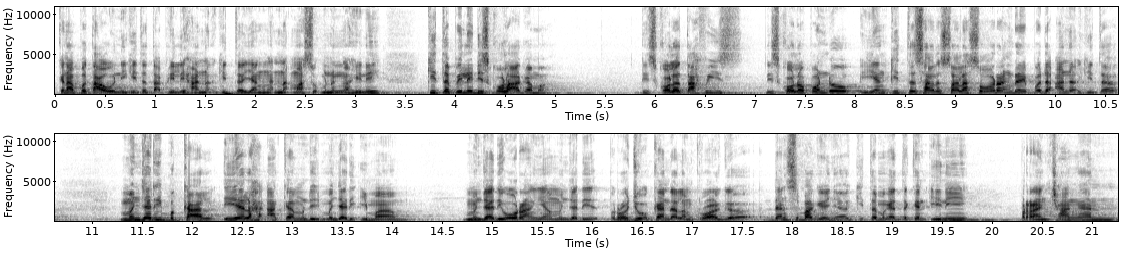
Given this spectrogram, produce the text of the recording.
Kenapa tahun ini kita tak pilih anak kita yang nak masuk menengah ini? Kita pilih di sekolah agama. Di sekolah tahfiz di sekolah pondok yang kita salah, salah seorang daripada anak kita menjadi bekal ialah akan menjadi imam menjadi orang yang menjadi rujukan dalam keluarga dan sebagainya. Kita mengatakan ini perancangan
